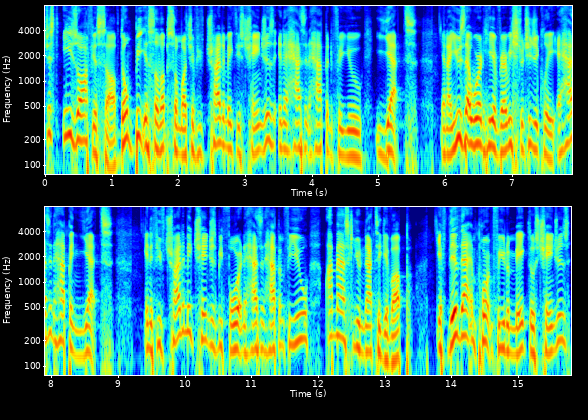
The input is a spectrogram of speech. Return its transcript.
just ease off yourself. Don't beat yourself up so much if you've tried to make these changes and it hasn't happened for you yet. And I use that word here very strategically. It hasn't happened yet. And if you've tried to make changes before and it hasn't happened for you, I'm asking you not to give up. If they're that important for you to make those changes,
